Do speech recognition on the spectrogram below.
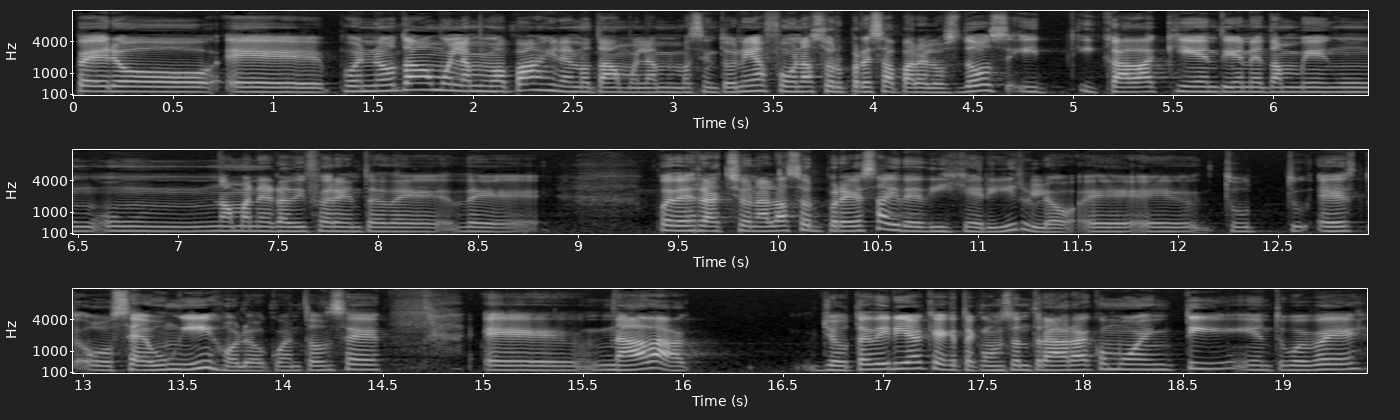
Pero eh, pues no estábamos en la misma página, no estábamos en la misma sintonía, fue una sorpresa para los dos y, cada quien tiene también una manera diferente de de reaccionar a la sorpresa y de digerirlo. Eh, eh, tú- tú- es- o sea, un hijo, loco. Entonces, eh, nada, yo te diría que te concentrara como en ti y en tu bebé,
